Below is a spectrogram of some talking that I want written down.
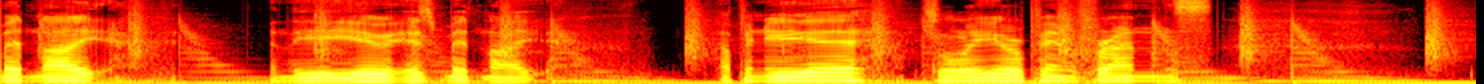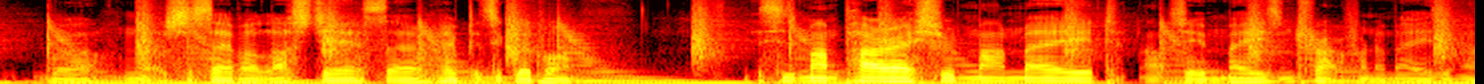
midnight. In the EU, it is midnight. Happy New Year to all our European friends. Well, not much to say about last year, so hope it's a good one. This is Man Parrish with Man Made. Absolutely amazing track from an amazing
